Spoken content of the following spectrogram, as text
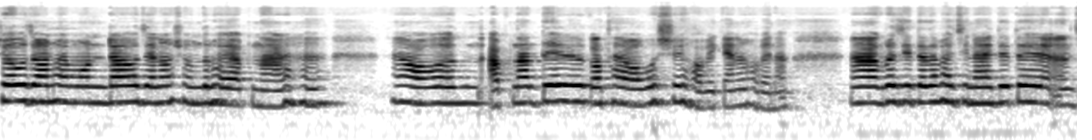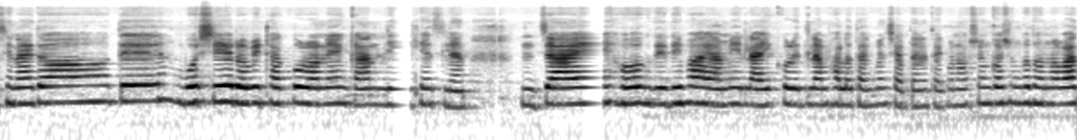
সৌজন হয় মনটাও যেন সুন্দর হয় আপনার। হ্যাঁ আপনাদের কথা অবশ্যই হবে, কেন হবে না? অগ্রজিৎ দাদা ভাই ঝিনাইদেতে, ঝিনাইদতে বসে রবি ঠাকুর অনেক গান লিখেছিলেন। যাই হোক দিদি ভাই আমি লাইক করে দিলাম, ভালো থাকবেন, সাবধানে থাকবেন। অসংখ্য অসংখ্য ধন্যবাদ।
